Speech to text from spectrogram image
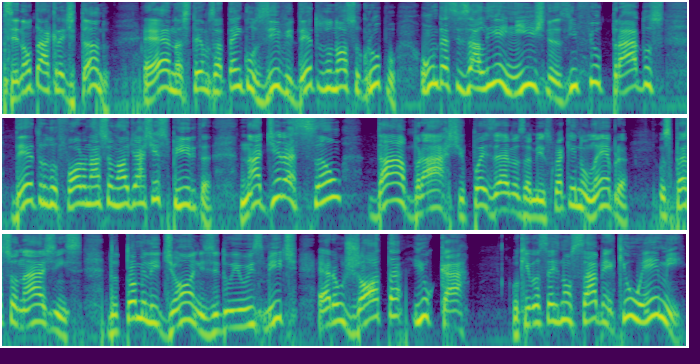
Você não está acreditando? É, nós temos até inclusive dentro do nosso grupo um desses alienígenas infiltrados dentro do Fórum Nacional de Arte Espírita, na direção da Abraste. Pois é, meus amigos, para quem não lembra, os personagens do Tommy Lee Jones e do Will Smith eram o J e o K. O que vocês não sabem é que o M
